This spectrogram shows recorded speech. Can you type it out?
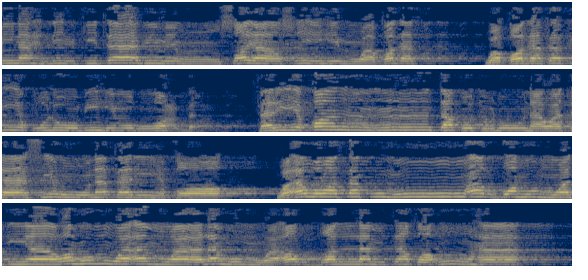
من أهل الكتاب من صياصيهم وقذف وقذف في قلوبهم الرعب. فريقا تقتلون وتاسرون فريقا وأورثكم أرضهم وديارهم وأموالهم وأرضا لم تطئوها.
